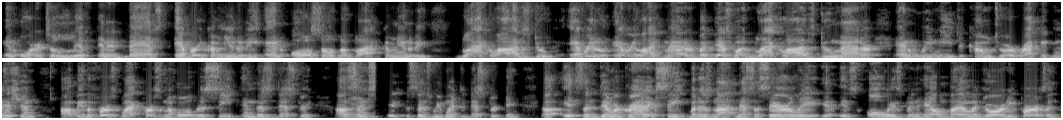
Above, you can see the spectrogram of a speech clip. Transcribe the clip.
in order to lift and advance every community and also the black community. Black lives do every every life matter, but guess what? Black lives do matter, and we need to come to a recognition. I'll be the first black person to hold this seat in this district uh, since it, since we went to districting. Uh, it's a Democratic seat, but it's not necessarily. It's always been held by a majority person,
